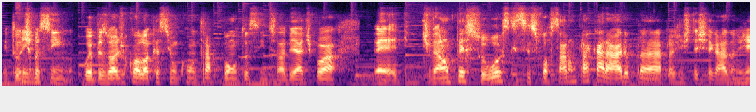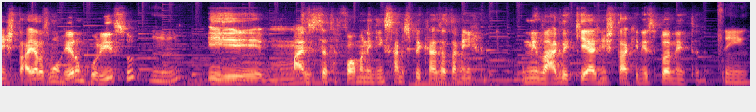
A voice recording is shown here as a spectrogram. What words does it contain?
Então, Sim. tipo assim, o episódio coloca assim um contraponto, assim, sabe? Ah, tipo, ah, é, tiveram pessoas que se esforçaram pra caralho pra, pra gente ter chegado onde a gente tá e elas morreram por isso. Uhum. E, mas de certa forma, ninguém sabe explicar exatamente o milagre que é a gente tá aqui nesse planeta. Né? Sim.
